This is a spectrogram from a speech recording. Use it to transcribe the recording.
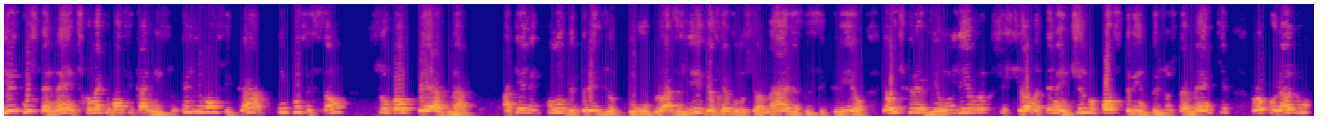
E os tenentes, como é que vão ficar nisso? Eles vão ficar em posição subalterna. Aquele Clube 3 de Outubro, as ligas revolucionárias que se criam. Eu escrevi um livro que se chama Tenentismo Pós-30, justamente procurando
